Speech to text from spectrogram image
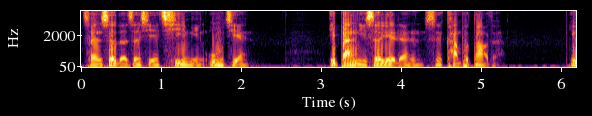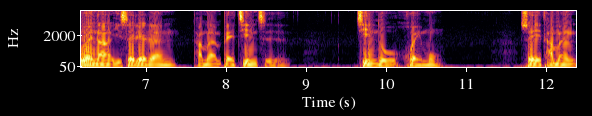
陈设的这些器皿物件，一般以色列人是看不到的，因为呢，以色列人他们被禁止进入会幕。所以他们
